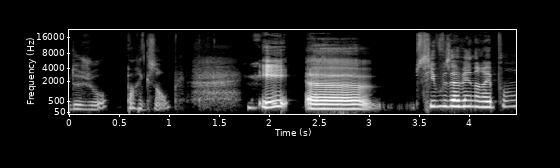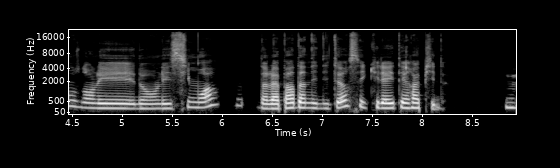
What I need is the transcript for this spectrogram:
deux jours par exemple, et si vous avez une réponse dans les, dans les six mois de la part d'un éditeur, c'est qu'il a été rapide. Mmh.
